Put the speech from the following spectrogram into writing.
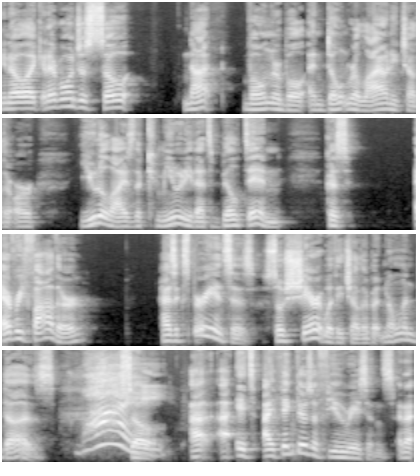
you know, like, and everyone's just so not vulnerable and don't rely on each other or utilize the community that's built in because every father has experiences. So share it with each other, but no one does. Why? So I, I, it's, I think there's a few reasons and I,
